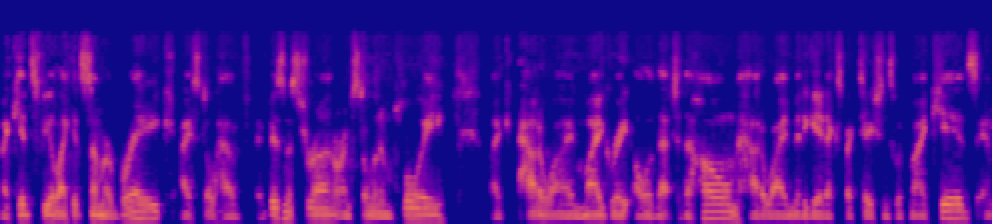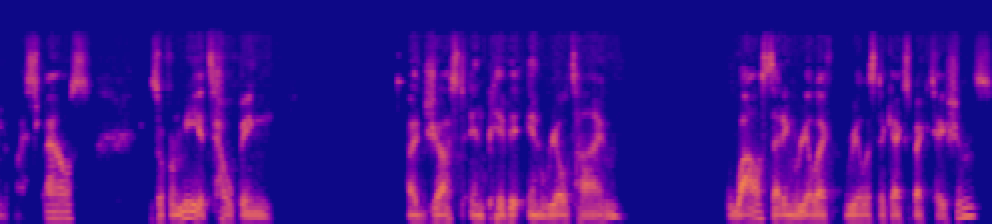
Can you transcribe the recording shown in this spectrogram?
my kids feel like it's summer break. I still have a business to run or i'm still an employee like how do i migrate all of that to the home how do i mitigate expectations with my kids and with my spouse so for me it's helping adjust and pivot in real time while setting real, realistic expectations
